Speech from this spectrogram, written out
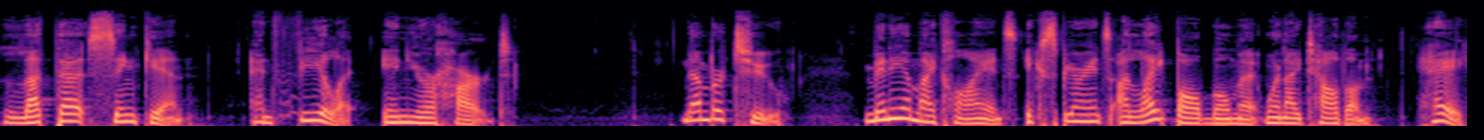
Let that sink in and feel it in your heart. Number two, many of my clients experience a light bulb moment when I tell them, hey,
